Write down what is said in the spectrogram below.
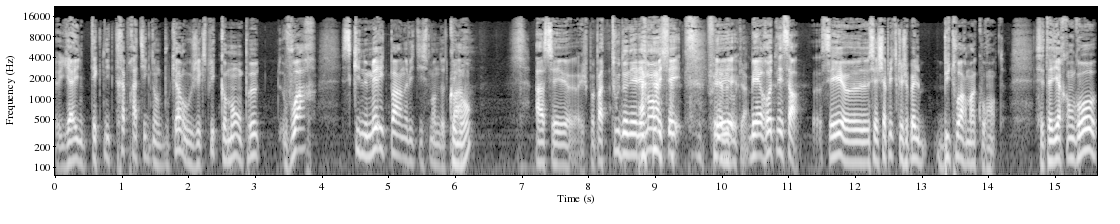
il y a une technique très pratique dans le bouquin où j'explique comment on peut voir ce qui ne mérite pas un investissement de notre part. Ah, c'est, euh, je peux pas tout donner l'élément, mais c'est, mais retenez ça. C'est, euh, c'est le chapitre que j'appelle butoir main courante. C'est-à-dire qu'en gros,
